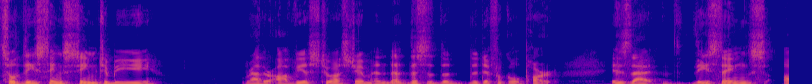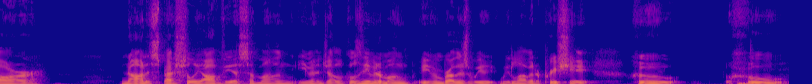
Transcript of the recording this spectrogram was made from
so these things seem to be rather obvious to us jim and that this is the the difficult part is that these things are not especially obvious among evangelicals even among even brothers we we love and appreciate who who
